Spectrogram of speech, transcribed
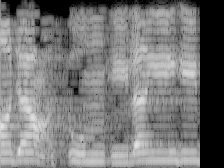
رجعتم إليهم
